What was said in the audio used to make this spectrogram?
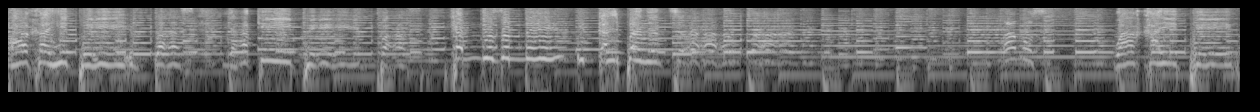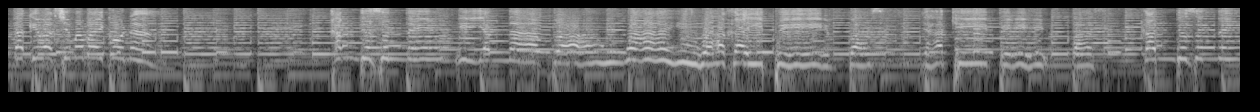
Wahai pipas, laki pipas Tandio sembilan kalpanat napa, Waka y pipas, y aquí vivas cambios en el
